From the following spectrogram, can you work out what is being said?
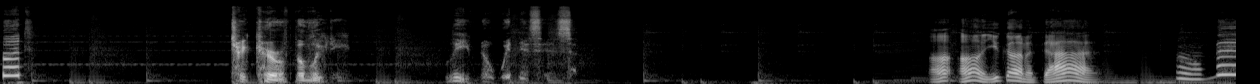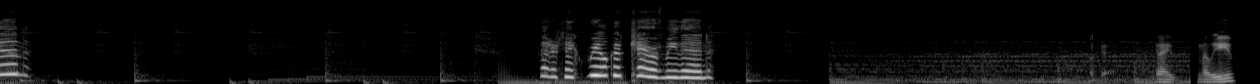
But. Take care of the lady. Leave no witnesses. Uh uh, you gonna die. Oh man. Better take real good care of me then. Okay. Can I can I leave?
